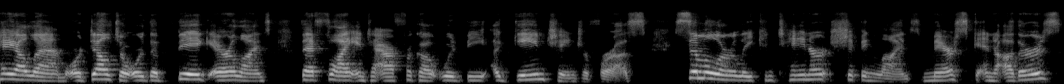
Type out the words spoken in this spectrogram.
KLM or Delta or the big airlines that fly into Africa would be a game changer for us. Similarly, container shipping lines, Maersk and others.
